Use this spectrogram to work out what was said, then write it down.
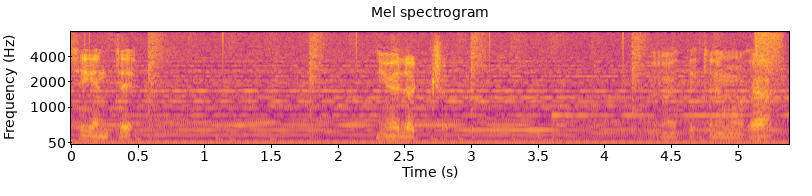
Siguiente. Nivel 8. A ver qué tenemos acá.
